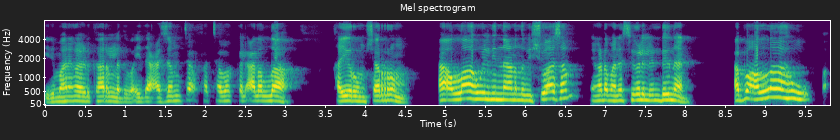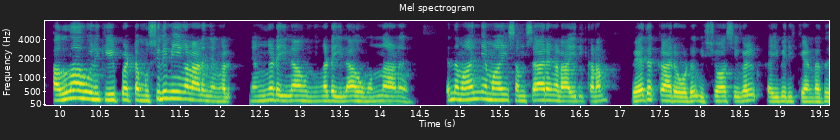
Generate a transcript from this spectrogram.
തീരുമാനങ്ങൾ എടുക്കാറുള്ളത്. ഖൈറും ഷെറും ആ അള്ളാഹുവിൽ നിന്നാണെന്ന് വിശ്വാസം ഞങ്ങളുടെ മനസ്സുകളിൽ ഉണ്ട് ഞാൻ അപ്പൊ അള്ളാഹു അള്ളാഹുവിന് കീഴ്പ്പെട്ട മുസ്ലിമീങ്ങളാണ് ഞങ്ങൾ. ഞങ്ങളുടെ ഇലാഹും നിങ്ങളുടെ ഇലാഹും ഒന്നാണ് എന്ന മാന്യമായ സംസാരങ്ങളായിരിക്കണം വേദക്കാരോട് വിശ്വാസികൾ കൈവരിക്കേണ്ടത്.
